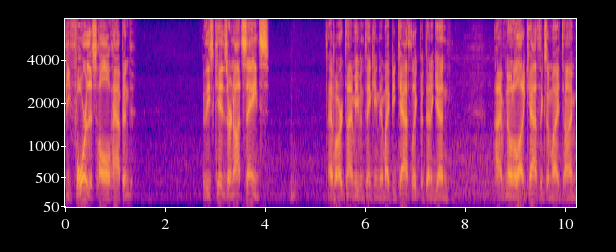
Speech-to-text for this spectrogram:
before this all happened. These kids are not saints. I have a hard time even thinking they might be Catholic, but then again, I've known a lot of Catholics in my time.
